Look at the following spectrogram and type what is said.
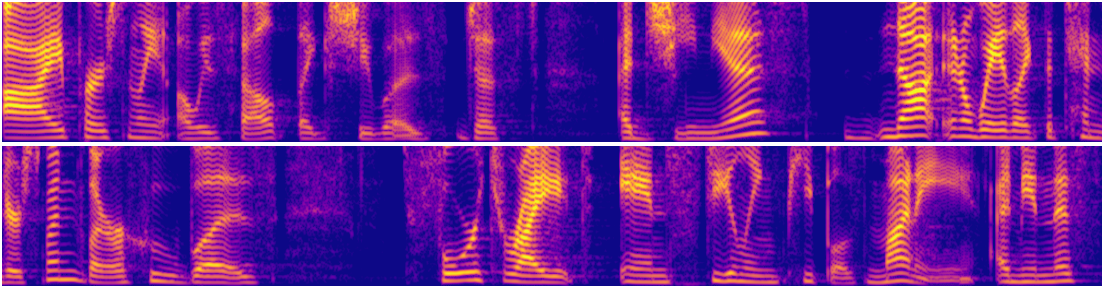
I personally always felt like she was just a genius, not in a way like the Tinder swindler who was forthright in stealing people's money. I mean, this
